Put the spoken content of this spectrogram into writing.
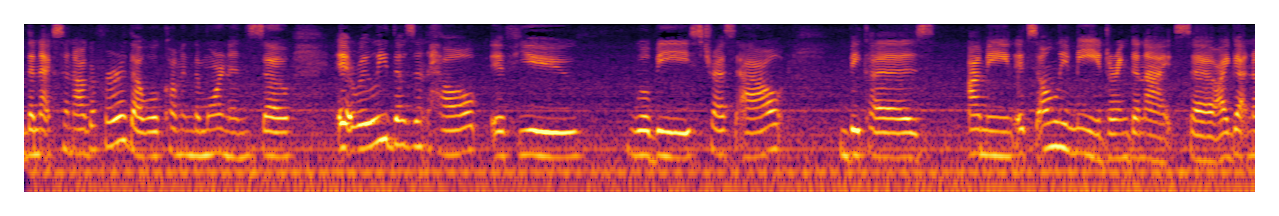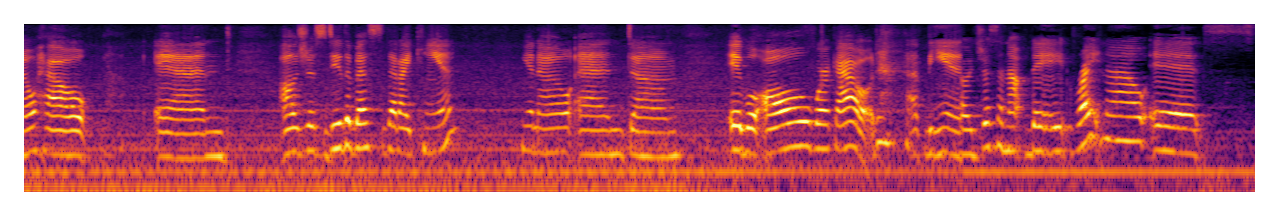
the next sonographer that will come in the morning. So it really doesn't help if you will be stressed out because I mean it's only me during the night so I got no help and I'll just do the best that I can you know and um, it will all work out at the end. So just an update right now it's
